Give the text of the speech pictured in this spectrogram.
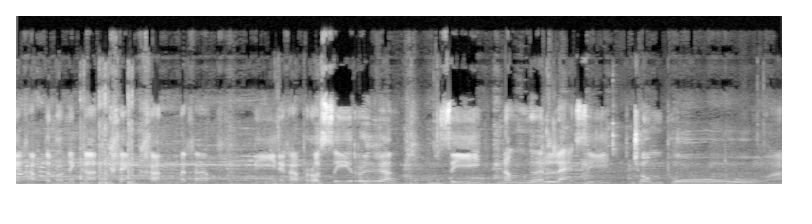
นะครับถนนในการแข่งขันนะครับ นี่นะครับรถสีเหลือง สีน้ำเงินและสีชมพูอ่า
